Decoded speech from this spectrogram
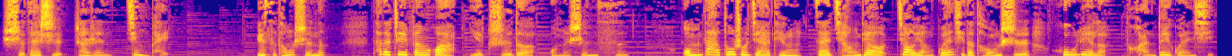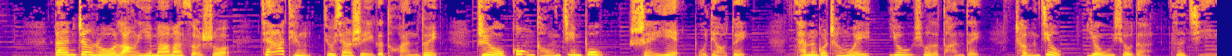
实在是让人敬佩。与此同时呢，她的这番话也值得我们深思。我们大多数家庭在强调教养关系的同时，忽略了团队关系。但正如朗逸妈妈所说，家庭就像是一个团队，只有共同进步，谁也不掉队，才能够成为优秀的团队，成就优秀的。自己，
